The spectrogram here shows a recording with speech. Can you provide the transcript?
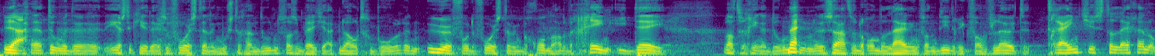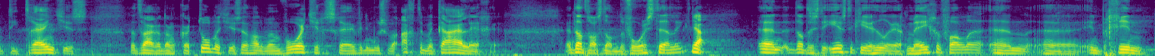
Ja. Eh, toen we de, eerste keer deze voorstelling moesten gaan doen. Het was een beetje uit nood geboren. Een uur voor de voorstelling begonnen hadden we geen idee wat we gingen doen. Nee. Toen eh, zaten we nog onder leiding van Diederik van Vleuten treintjes te leggen. En op die treintjes, dat waren dan kartonnetjes. En hadden we een woordje geschreven, die moesten we achter elkaar leggen. En dat was dan de voorstelling. Ja. En dat is de eerste keer heel erg meegevallen. En eh, in het begin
